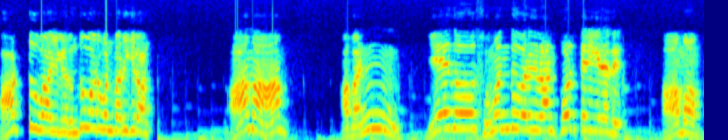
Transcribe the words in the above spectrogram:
ஆட்டுவாயிலிருந்து ஒருவன் வருகிறான். ஆமாம் அவன் ஏதோ சுமந்து வருகிறான் போல் தெரிகிறது. ஆமாம்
